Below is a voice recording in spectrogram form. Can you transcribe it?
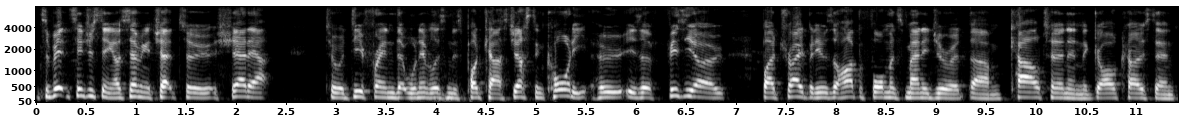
It's a bit. It's interesting. I was having a chat to shout out to a dear friend that will never listen to this podcast, Justin Cordy, who is a physio by trade, but he was a high performance manager at um, Carlton and the Gold Coast and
